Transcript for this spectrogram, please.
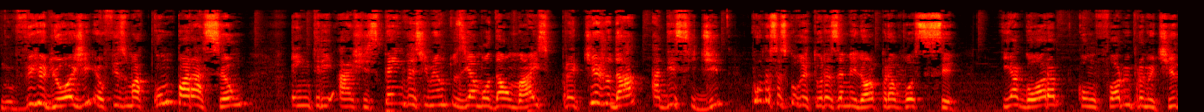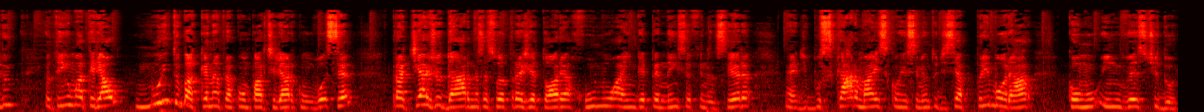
No vídeo de hoje eu fiz uma comparação entre a XP Investimentos e a Modal Mais para te ajudar a decidir qual dessas corretoras é melhor para você. E agora, conforme prometido, eu tenho um material muito bacana para compartilhar com você, para te ajudar nessa sua trajetória rumo à independência financeira, né, de buscar mais conhecimento, de se aprimorar como investidor,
